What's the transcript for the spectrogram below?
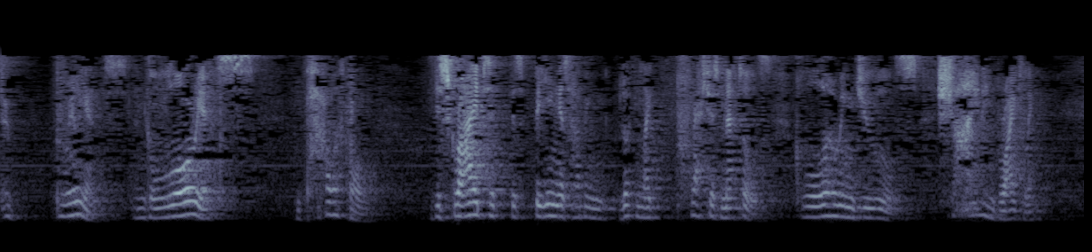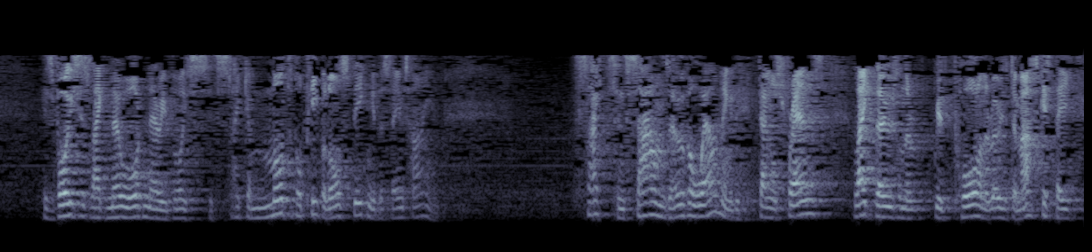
so brilliant and glorious and powerful. He describes it, this being as having, looking like precious metals, glowing jewels, shining brightly. His voice is like no ordinary voice. It's like a multiple people all speaking at the same time. Sights and sounds are overwhelming. Daniel's friends like those the, with Paul on the road to Damascus, they,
